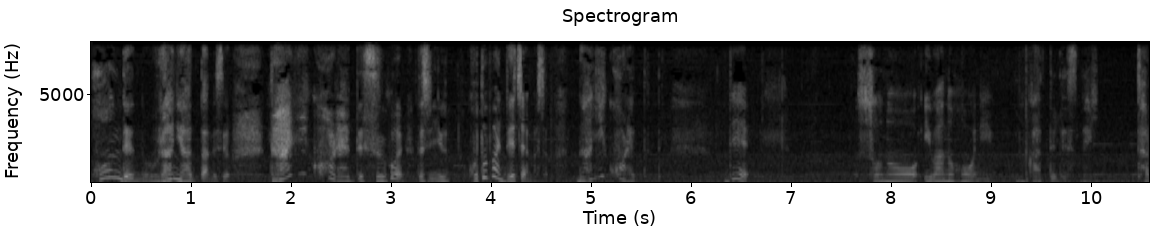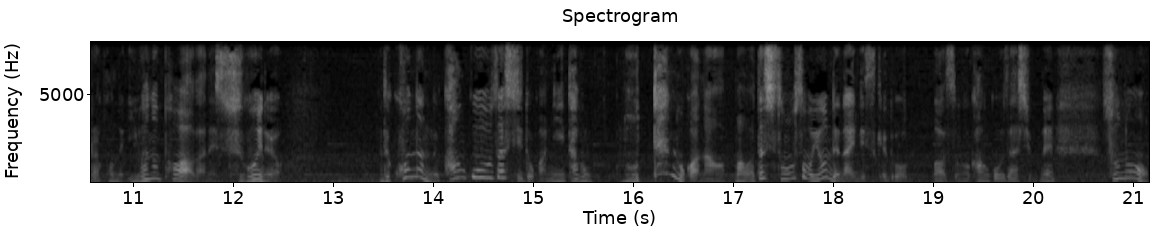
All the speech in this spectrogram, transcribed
本殿の裏にあったんですよ。何これってすごい私言葉に出ちゃいました。何これって。でその岩の方に向かってですね行ったらこの岩のパワーがねすごいのよ。でこんなのね観光雑誌とかに多分載ってんのかな？まあ私そもそも読んでないんですけど、まあ、その観光雑誌をね。その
